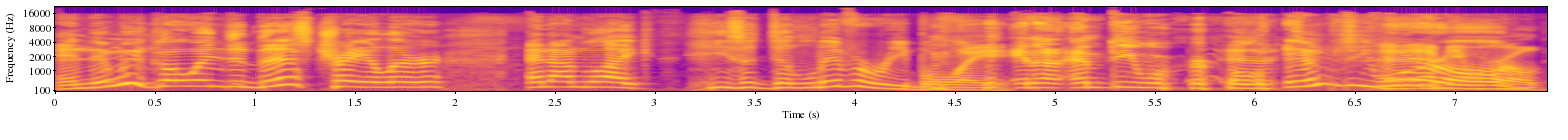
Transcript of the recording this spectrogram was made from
And then we go into this trailer, and I'm like, he's a delivery boy in an empty world. in an empty An world. empty world.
